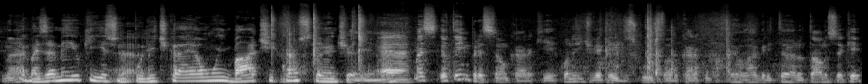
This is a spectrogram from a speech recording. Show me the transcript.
Né? É, mas é meio que isso, né? Política é um embate constante ali, né? É. Mas eu tenho a impressão, cara, que quando a gente vê aquele discurso lá do cara com o papel lá gritando e tal, não sei o quê,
